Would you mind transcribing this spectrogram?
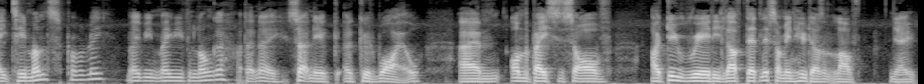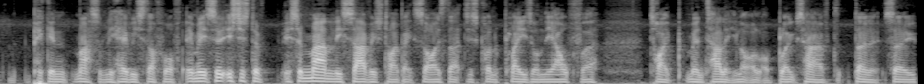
eighteen months probably, maybe maybe even longer. I don't know. Certainly a, a good while. Um, on the basis of I do really love deadlifts. I mean, who doesn't love you know picking massively heavy stuff off? I mean, it's a, it's just a it's a manly savage type exercise that just kind of plays on the alpha type mentality like a lot of blokes have, don't it? So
